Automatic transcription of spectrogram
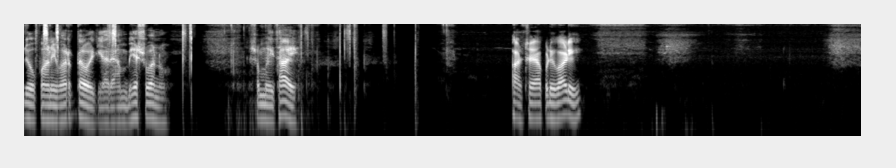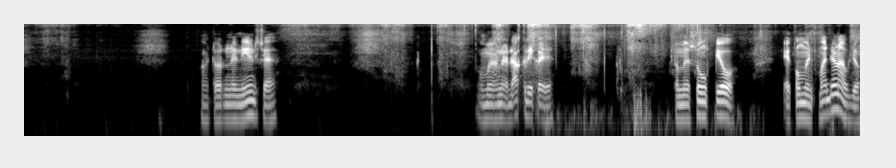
જો પાણી વારતા હોય ત્યારે આમ બેસવાનો સમય થાય. આ છે આપણી વાડી. આ ઢોરને નીણ છે. અમે આને ડાકરી કહીએ. તમે શું કયો એ કોમેન્ટમાં જણાવજો.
